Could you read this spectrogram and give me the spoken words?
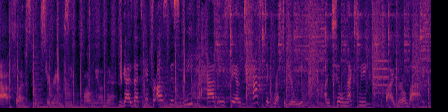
at Flex Instagram, so you can follow me on there. You guys, that's it for us this week. Have a fantastic rest of your week. Until next week, bye, girl, bye.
